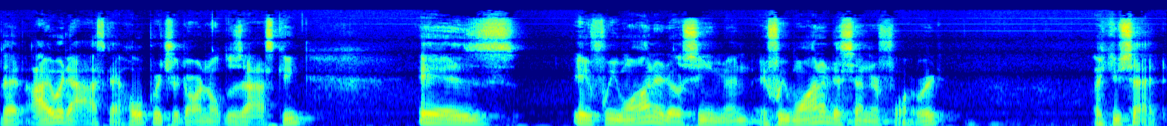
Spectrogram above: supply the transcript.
that I would ask, I hope Richard Arnold is asking, is if we wanted Osimhen, if we wanted a center forward, like you said,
